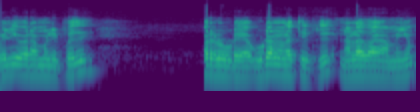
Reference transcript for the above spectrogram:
வெளியே வராமல் இருப்பது அவர்களுடைய உடல் நலத்திற்கு நல்லதாக அமையும்.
